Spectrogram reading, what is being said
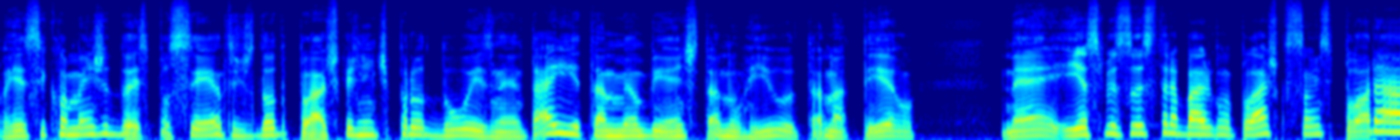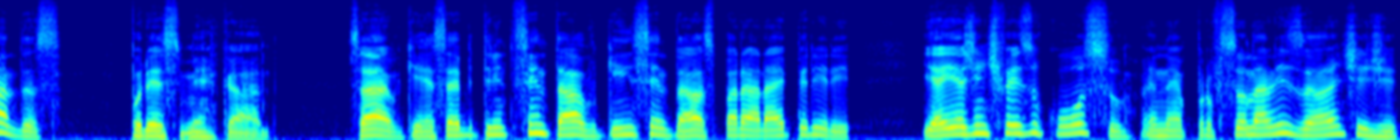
recicla menos de 2% de todo o plástico que a gente produz, né? Tá aí, tá no meio ambiente, tá no rio, tá no aterro, né? E as pessoas que trabalham com plástico são exploradas por esse mercado, sabe? Que recebe 30 centavos, 15 centavos, parará e pererê. E aí a gente fez o curso né, profissionalizante de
